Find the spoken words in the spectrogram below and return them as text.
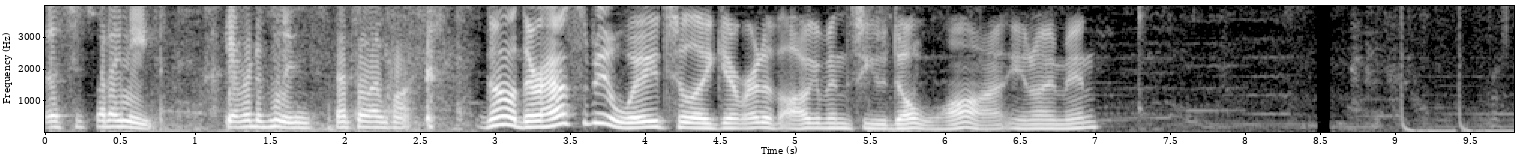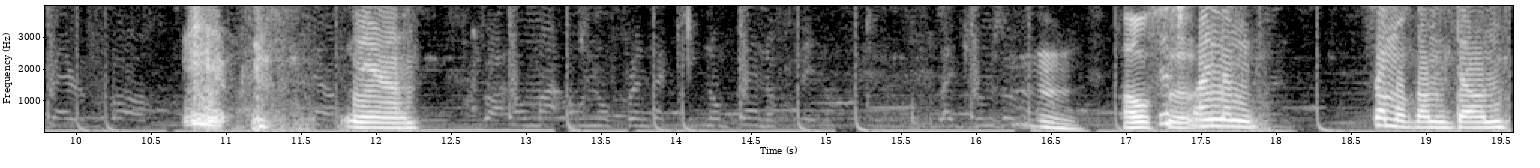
that's just what I need. Get rid of balloons. That's all I want. No, there has to be a way to like get rid of augments you don't want. You know what I mean? yeah. Mm. Just Also, find them... Some of them dumb.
